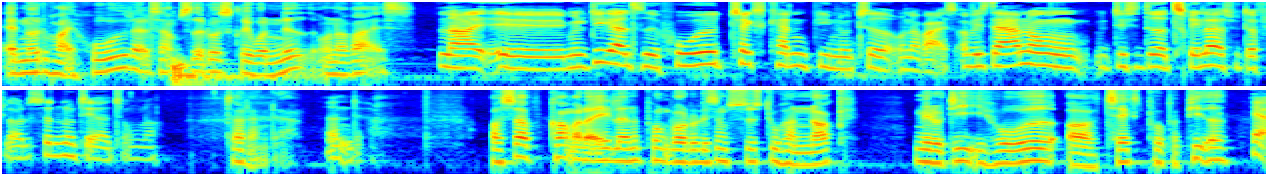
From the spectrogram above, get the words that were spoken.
Er det noget, du har i hovedet alt sammen? Sidder du og skriver ned undervejs? Nej, øh, melodi er altid i hovedet. Tekst kan blive noteret undervejs. Og hvis der er nogle deciderede triller, jeg synes, der er flotte, så noterer jeg toner. Sådan der. Sådan der. Og så kommer der et eller andet punkt, hvor du ligesom synes, du har nok melodi i hovedet og tekst på papiret, Ja,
